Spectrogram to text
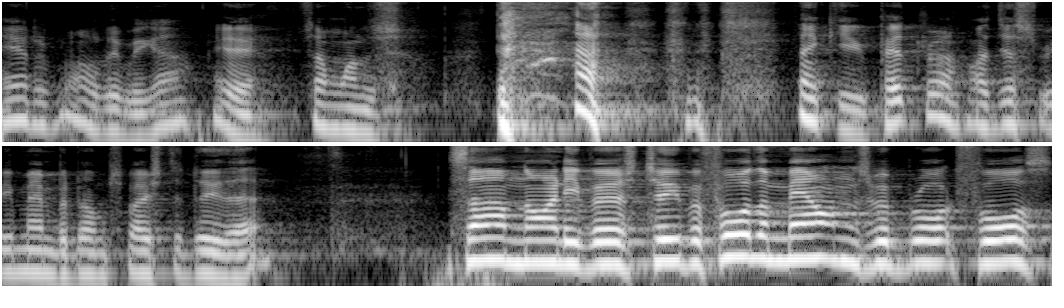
How did, oh, there we go. Yeah, someone's. Thank you, Petra. I just remembered I'm supposed to do that. Psalm 90, verse 2 Before the mountains were brought forth,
